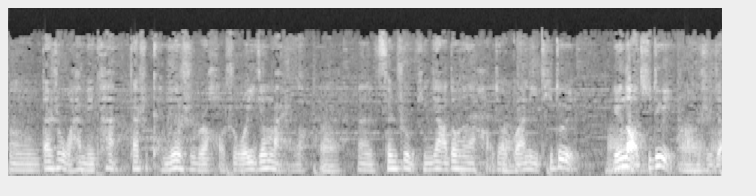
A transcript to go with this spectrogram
嗯，但是我还没看，但是肯定是本好书，我已经买了。嗯，嗯，分数评价都很好，叫《嗯管理梯队》，领导梯队好像是叫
